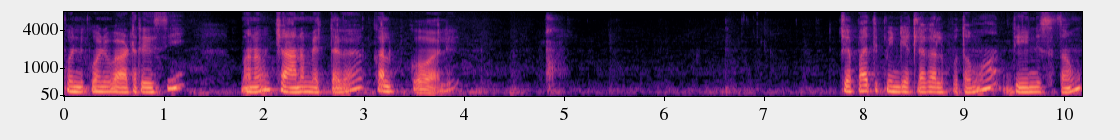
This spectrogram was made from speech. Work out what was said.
కొన్ని కొన్ని వాటర్ వేసి మనం చాలా మెత్తగా కలుపుకోవాలి. చపాతి పిండి ఎట్లా కలుపుతామో దీన్ని ఇస్తాం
